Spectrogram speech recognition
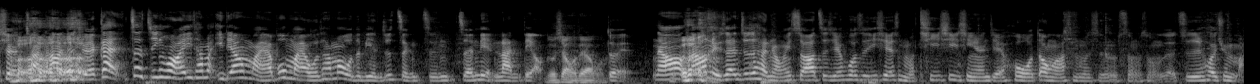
宣传，然后你就觉得干这精华液他妈一定要买啊，不买我他妈我的脸就整整整脸烂掉。有像我这样吗？对，然后然后女生就是很容易收到这些，或是一些什么七夕情人节活动啊，什么什么什么什么的，就是会去买。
